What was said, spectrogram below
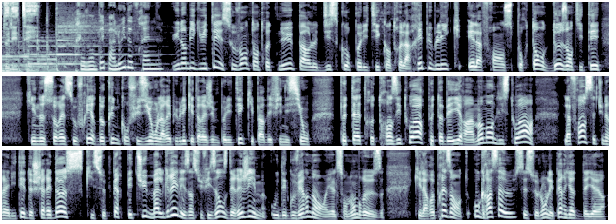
de l'été présenté par Louis Dauphren. Une ambiguïté est souvent entretenue par le discours politique entre la République et la France, pourtant deux entités qui ne sauraient souffrir d'aucune confusion. La République est un régime politique qui, par définition, peut être transitoire, peut obéir à un moment de l'histoire. La France, c'est une réalité de chair et d'os qui se perpétue malgré les insuffisances des régimes ou des gouvernants, et elles sont nombreuses, qui la représentent, ou grâce à eux, c'est selon les périodes d'ailleurs.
